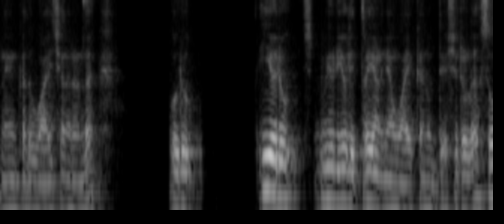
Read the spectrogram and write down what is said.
നിങ്ങൾക്കത് വായിച്ചു തന്നിട്ടുണ്ട്. ഒരു ഈ ഒരു വീഡിയോയിൽ ഇത്രയാണ് ഞാൻ വായിക്കാൻ ഉദ്ദേശിച്ചിട്ടുള്ളത്. സോ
